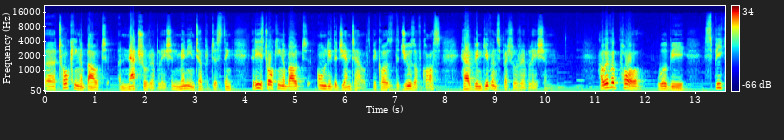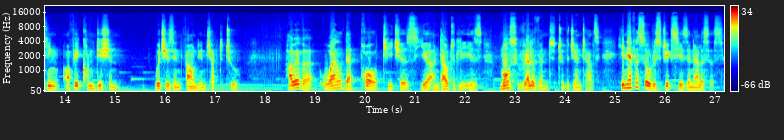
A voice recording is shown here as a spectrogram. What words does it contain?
uh, talking about a natural revelation, many interpreters think that he is talking about only the Gentiles, because the Jews, of course, have been given special revelation. However, Paul will be speaking of a condition which is in, found in chapter 2. However, while that Paul teaches here undoubtedly is most relevant to the Gentiles, he never so restricts his analysis.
